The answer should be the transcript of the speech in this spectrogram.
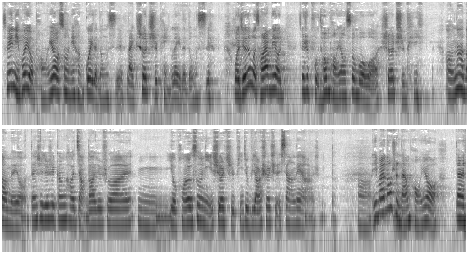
所以你会有朋友送你很贵的东西，like 奢侈品类的东西。我觉得我从来没有。就是普通朋友送过我奢侈品，哦，那倒没有。但是就是刚好讲到，就是说，嗯，有朋友送你奢侈品，就比较奢侈的项链啊什么的。嗯，一般都是男朋友，但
